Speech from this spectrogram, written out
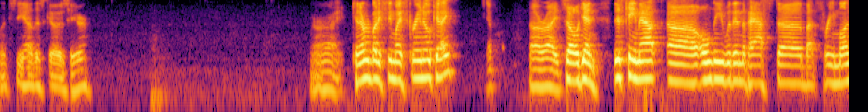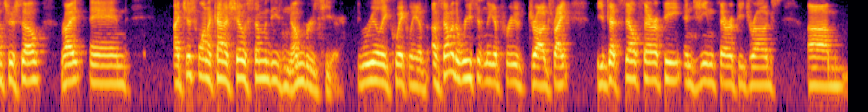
let's see how this goes here. All right. Can everybody see my screen okay? Yep. All right. So again, this came out uh, only within the past uh, about three months or so right? And I just want to kind of show some of these numbers here really quickly of, of some of the recently approved drugs, right? You've got cell therapy and gene therapy drugs. Um,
